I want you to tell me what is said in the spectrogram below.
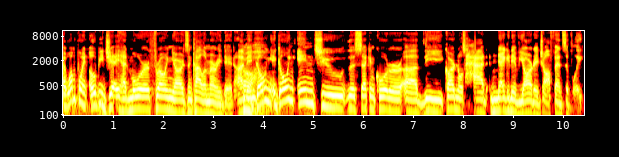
at one point, OBJ had more throwing yards than Kyler Murray did. I mean, Oh. going going into the second quarter, uh, the Cardinals had negative yardage offensively.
